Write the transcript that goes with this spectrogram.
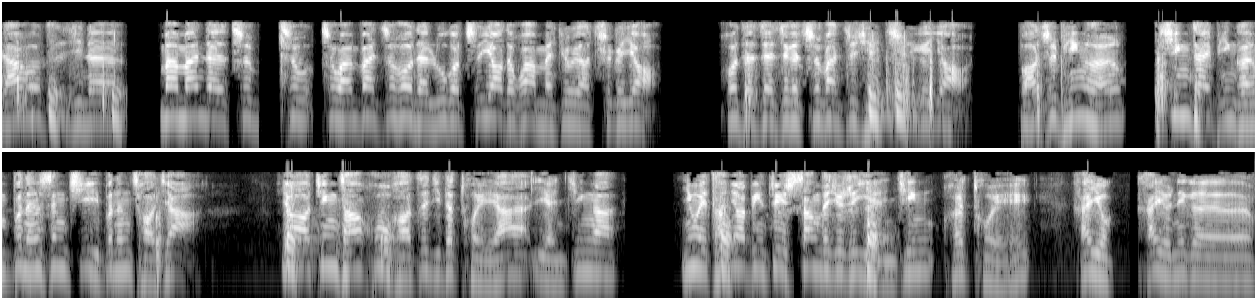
然后自己呢慢慢的吃吃吃完饭之后呢，如果吃药的话嘛，就要吃个药，或者在这个吃饭之前吃一个药，保持平衡，心态平衡，不能生气，不能吵架。要经常护好自己的腿啊、眼睛啊，因为糖尿病最伤的就是眼睛和腿，还有还有那个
